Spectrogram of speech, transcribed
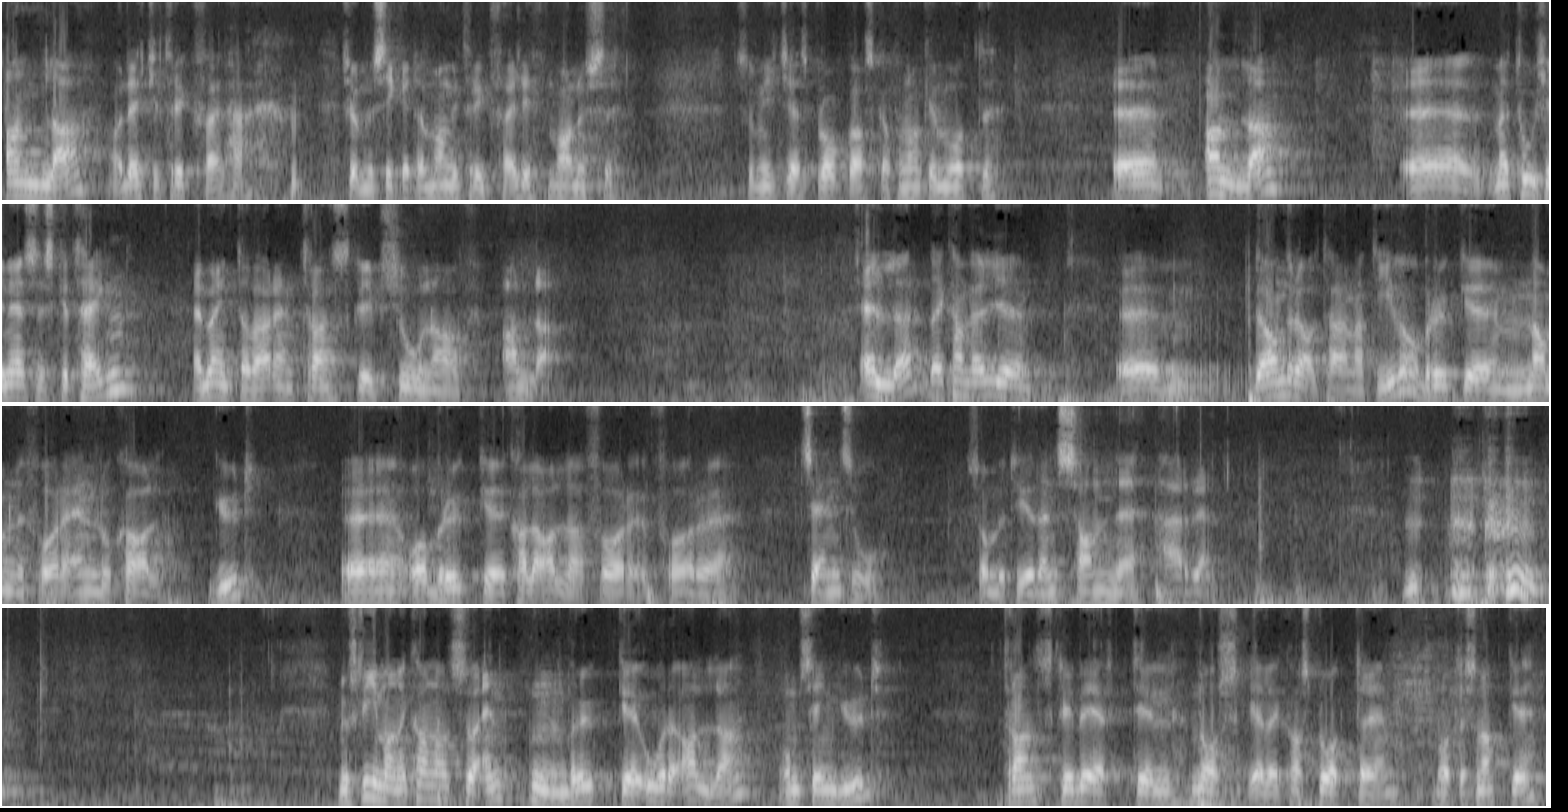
'Anla', og det er ikke trykkfeil her, selv om det sikkert er mange trykkfeil i manuset som ikke er språkvaska på noen måte. Eh, 'Anla' eh, med to kinesiske tegn er ment å være en transkripsjon av Allah. Eller de kan velge eh, det andre alternativet, å bruke navnet for en lokal gud, eh, og bruke, kalle Allah for, for eh, Zenzu, som betyr 'den sanne Herren'. Muslimene kan altså enten bruke ordet Allah om sin gud, transkribert til norsk eller hva språk de måtte snakke,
